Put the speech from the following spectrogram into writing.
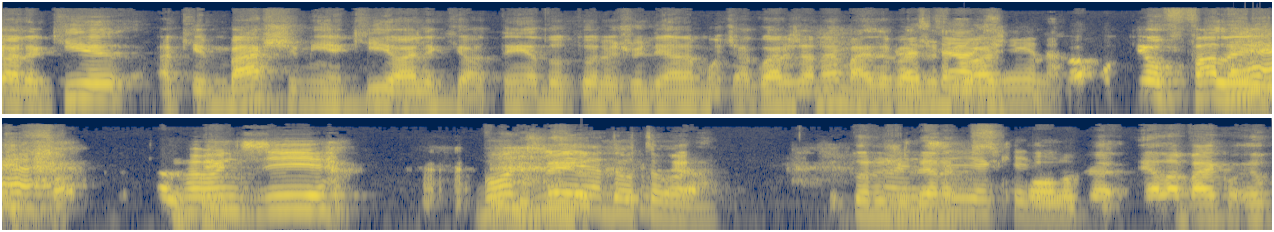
olha aqui, aqui embaixo de mim aqui, olha aqui, ó, tem a doutora Juliana Monte. Agora já não é mais, agora Essa já virou é a Só porque eu falei. É. Bom dia. Bom dia, bem, doutora. Doutora Bom Juliana, dia, psicóloga, querido. ela vai. Eu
